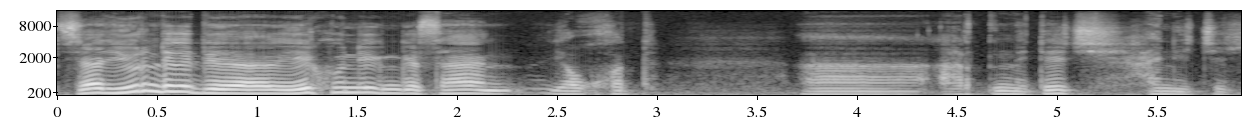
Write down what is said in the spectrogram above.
За ер нь тэгээд э, эр хүнийг ингээ сайн явахад аа ард нь мэдээж хань ижил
